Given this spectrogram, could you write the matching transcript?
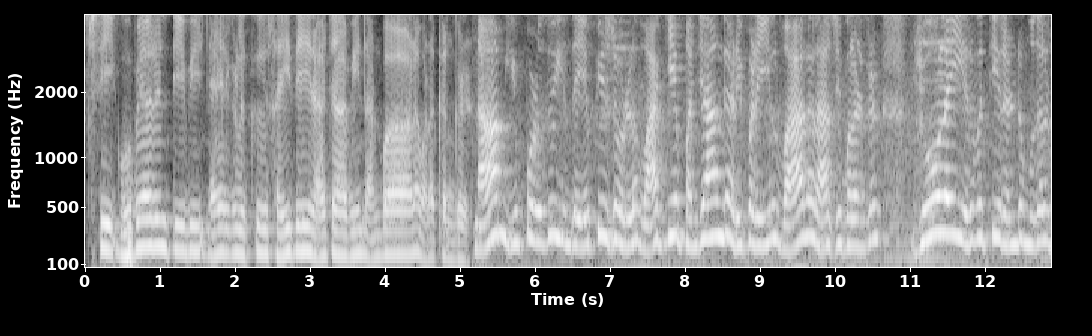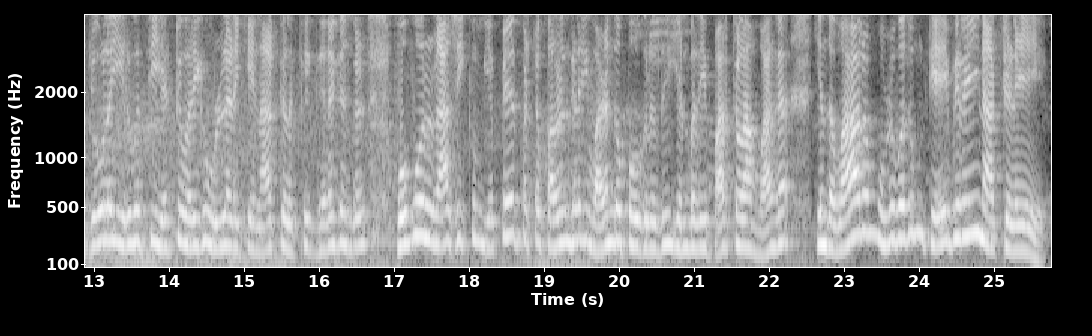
ஸ்ரீ குபேரன் டிவி நேயர்களுக்கு சைதை ராஜாவின் அன்பான வணக்கங்கள். நாம் இப்பொழுது இந்த எபிசோடில் வாக்கிய பஞ்சாங்க அடிப்படையில் வார ராசி பலன்கள் ஜூலை இருபத்தி ரெண்டு முதல் ஜூலை இருபத்தி எட்டு வரைக்கும் உள்ளடக்கிய நாட்களுக்கு கிரகங்கள் ஒவ்வொரு ராசிக்கும் எப்பேற்பட்ட பலன்களை வழங்கப் போகிறது என்பதை பார்க்கலாம். வாங்க இந்த வாரம் முழுவதும் தேய்பிரை நாட்களே.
